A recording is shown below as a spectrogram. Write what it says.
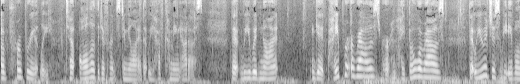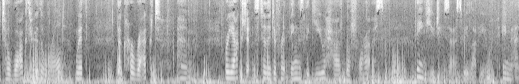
appropriately to all of the different stimuli that we have coming at us. That we would not get hyper aroused or hypo aroused that we would just be able to walk through the world with the correct um, reactions to the different things that you have before us. Thank you, Jesus. We love you. Amen.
